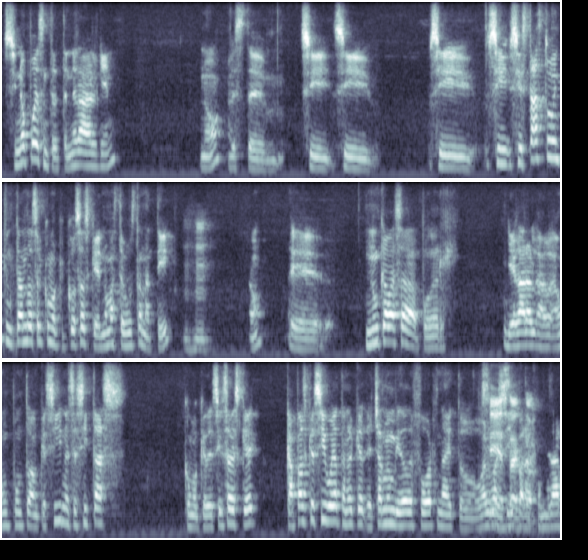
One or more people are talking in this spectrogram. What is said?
si no puedes entretener a alguien, ¿no? Este, si, si, si, si, si estás tú intentando hacer como que cosas que nomás te gustan a ti. ¿no? Eh, nunca vas a poder llegar a, a- a un punto, aunque sí necesitas como que decir, ¿sabes qué? Capaz que sí voy a tener que echarme un video de Fortnite o, o algo Sí, así exacto. para generar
